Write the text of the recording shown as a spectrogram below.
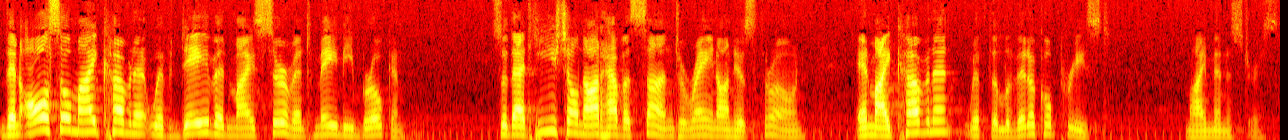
Then also my covenant with David my servant may be broken, so that he shall not have a son to reign on his throne, and my covenant with the Levitical priest, my ministers.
